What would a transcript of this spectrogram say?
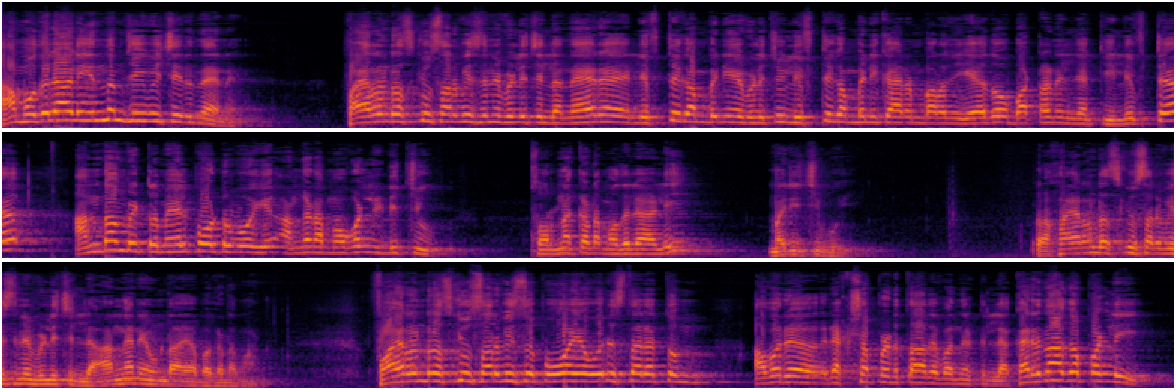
ആ മുതലാളി ഇന്നും ജീവിച്ചിരുന്നേനെ. ഫയർ ആൻഡ് റെസ്ക്യൂ സർവീസിനെ വിളിച്ചില്ല. നേരെ ലിഫ്റ്റ് കമ്പനിയെ വിളിച്ചു. ലിഫ്റ്റ് കമ്പനിക്കാരൻ പറഞ്ഞു ഏതോ ബട്ടണിൽ ഞെക്കി. ലിഫ്റ്റ് അന്തം വിട്ട് മേൽപോട്ട് പോയി. അങ്ങടെ മുകളിൽ ഇടിച്ചു. സ്വർണക്കട മുതലാളി മരിച്ചുപോയി. ഫയർ ആൻഡ് റെസ്ക്യൂ സർവീസിനെ വിളിച്ചില്ല. അങ്ങനെ ഉണ്ടായ അപകടമാണ്. ഫയർ ആൻഡ് റെസ്ക്യൂ സർവീസ് പോയ ഒരു സ്ഥലത്തും അവർ രക്ഷപ്പെടുത്താതെ വന്നിട്ടില്ല. കരുനാഗപ്പള്ളി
